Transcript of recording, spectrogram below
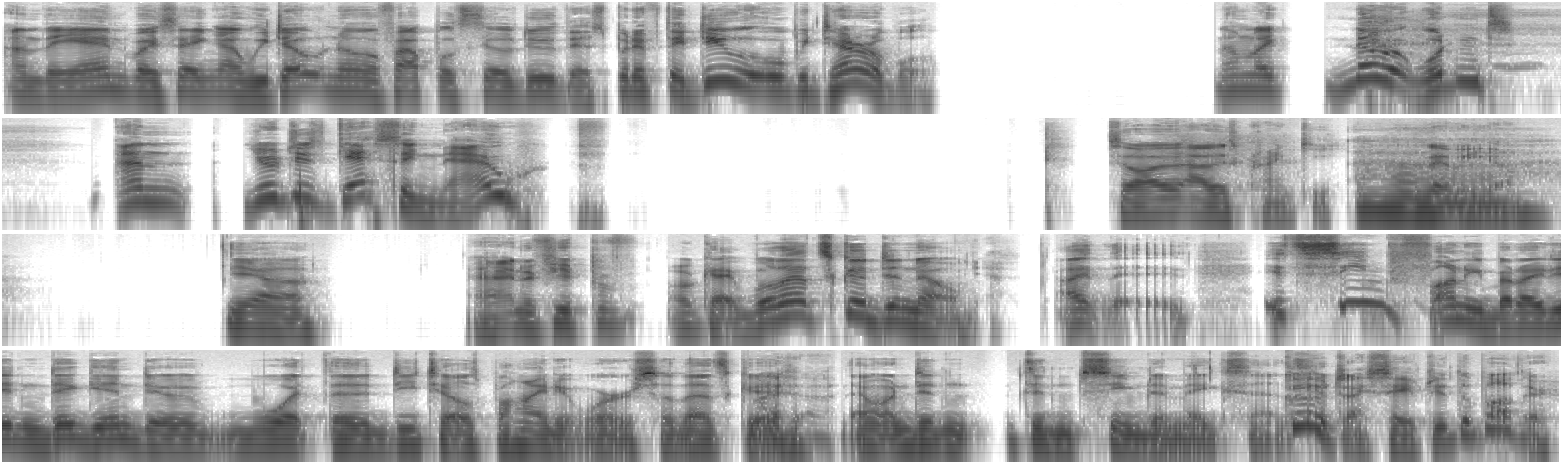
And they end by saying, and we don't know if Apple still do this, but if they do, it will be terrible. And I'm like, no, it wouldn't. and you're just guessing now. So I, I was cranky. there we go. Uh, Yeah. And if you, pref- Okay. Well, that's good to know. Yeah. I, it seemed funny, but I didn't dig into what the details behind it were, so that's good. Right. That one didn't didn't seem to make sense. good, I saved you the bother.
